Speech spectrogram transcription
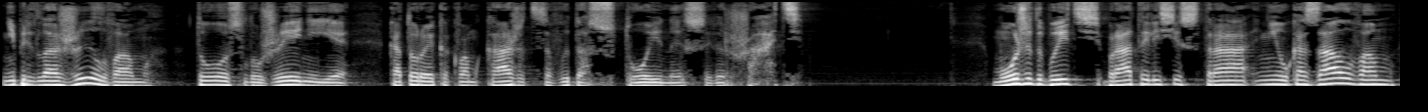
не предложил вам то служение, которое, как вам кажется, вы достойны совершать. Может быть, брат или сестра не указал вам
